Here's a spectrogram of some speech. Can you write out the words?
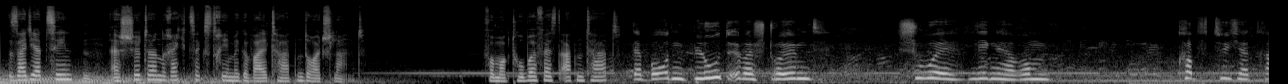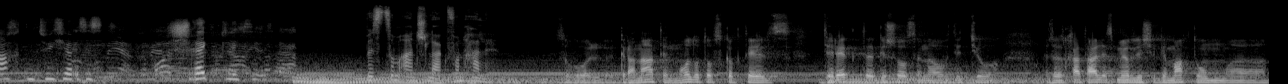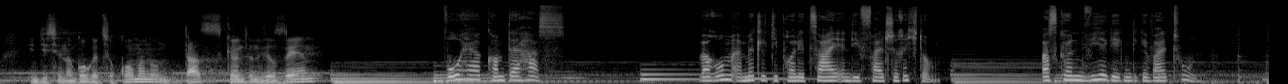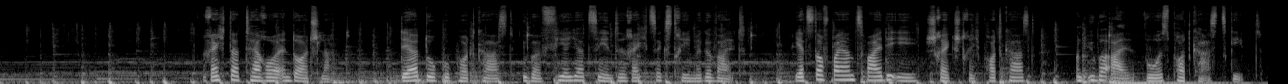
Seit Jahrzehnten erschüttern rechtsextreme Gewalttaten Deutschland. Vom Oktoberfestattentat. Der Boden blutüberströmt, Schuhe liegen herum, Kopftücher, Trachtentücher. Es ist schrecklich. Bis zum Anschlag von Halle. Sowohl Granaten, Molotows-Cocktails, direkt geschossen auf die Tür. Also er hat alles Mögliche gemacht, um äh, in die Synagoge zu kommen und das könnten wir sehen. Woher kommt der Hass? Warum ermittelt die Polizei in die falsche Richtung? Was können wir gegen die Gewalt tun? Rechter Terror in Deutschland der Doku-Podcast über vier Jahrzehnte rechtsextreme Gewalt. Jetzt auf bayern2.de-podcast und überall, wo es Podcasts gibt.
